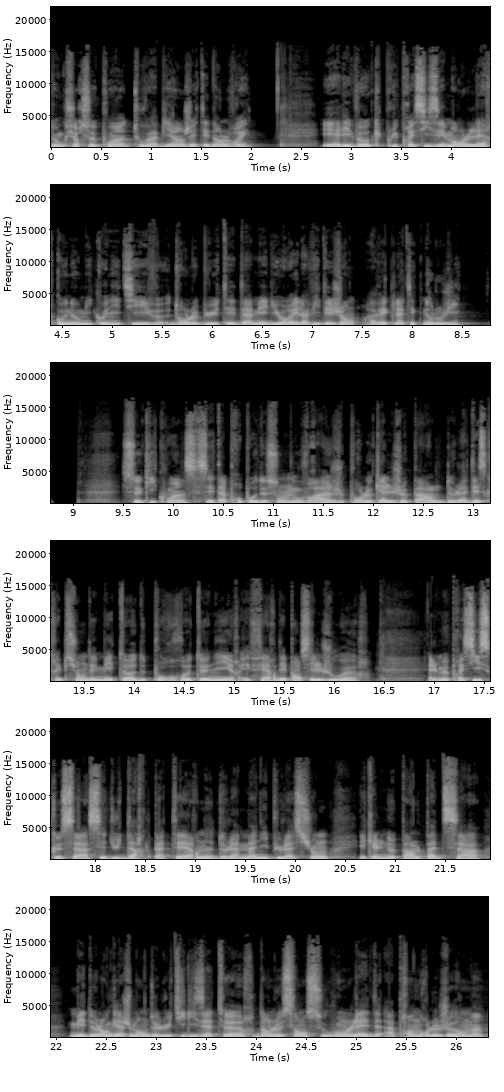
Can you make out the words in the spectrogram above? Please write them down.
Donc sur ce point, tout va bien, j'étais dans le vrai. Et elle évoque plus précisément l'ergonomie cognitive dont le but est d'améliorer la vie des gens avec la technologie. Ce qui coince, c'est à propos de son ouvrage pour lequel je parle de la description des méthodes pour retenir et faire dépenser le joueur. Elle me précise que ça, c'est du dark pattern, de la manipulation, et qu'elle ne parle pas de ça, mais de l'engagement de l'utilisateur dans le sens où on l'aide à prendre le jeu en main.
